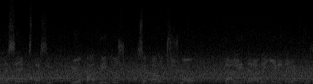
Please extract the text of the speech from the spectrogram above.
είναι σε έκσταση. Οι οπαδοί τους σε παροξισμό. Καλύτερα δεν γίνεται για αυτούς.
